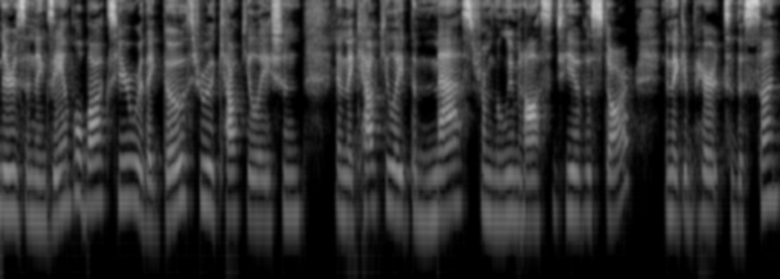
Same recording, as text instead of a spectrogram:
There's an example box here where they go through a calculation and they calculate the mass from the luminosity of a star and they compare it to the sun.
